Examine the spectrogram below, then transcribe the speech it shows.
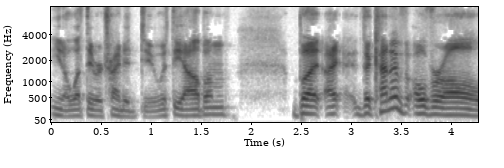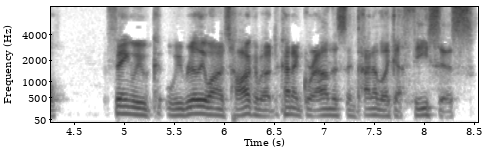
you know, what they were trying to do with the album. But I, the kind of overall thing we we really want to talk about to kind of ground this in kind of like a thesis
